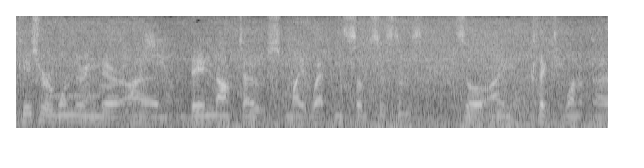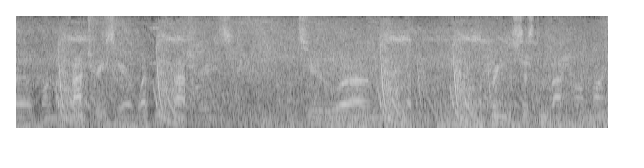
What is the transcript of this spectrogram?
In case you were wondering there, they knocked out my weapon subsystems, so I clicked one, uh, one of my batteries here, weapon batteries, to um, bring the system back online.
